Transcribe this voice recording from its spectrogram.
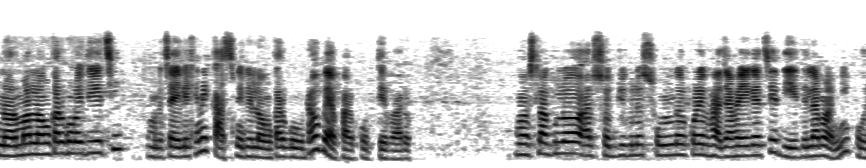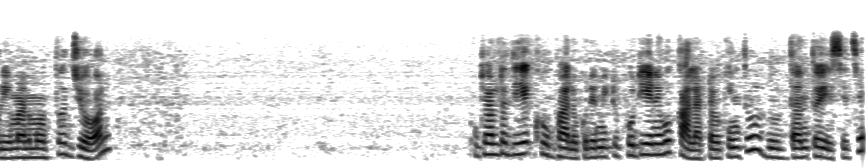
নর্মাল লঙ্কার গুঁড়ো দিয়েছি। তোমরা চাইলে এখানে কাশ্মীরি লঙ্কার গুঁড়োটাও ব্যবহার করতে পারো। মশলাগুলো আর সবজিগুলো সুন্দর করে ভাজা হয়ে গেছে। দিয়ে দিলাম আমি পরিমাণ মতো জল। জলটা দিয়ে খুব ভালো করে আমি একটু ফুটিয়ে নেব। কালারটাও কিন্তু দুর্দান্ত এসেছে।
